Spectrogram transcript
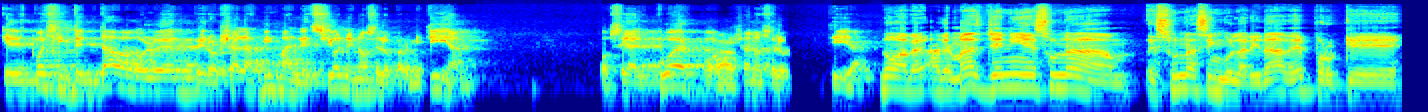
que después intentaba volver, pero ya las mismas lesiones no se lo permitían. O sea, el cuerpo ya no se lo permitía. No, además Jenny es una, es una singularidad, ¿eh? porque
